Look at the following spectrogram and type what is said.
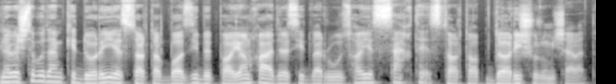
نوشته بودم که دوره استارتاپ بازی به پایان خواهد رسید و روزهای سخت استارتاپ داری شروع می شود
